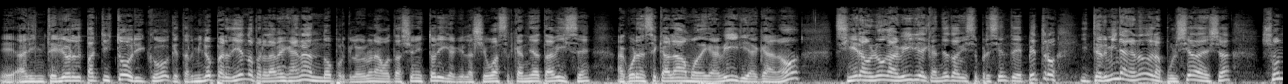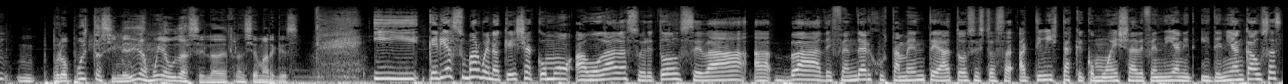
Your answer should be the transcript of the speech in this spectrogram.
eh, al interior del pacto histórico, que terminó perdiendo pero a la vez ganando, porque logró una votación histórica que la llevó a ser candidata a vice. Acuérdense que hablábamos de Gaviria acá, ¿no? Si era o no Gaviria el candidato a vicepresidente de Petro, y termina ganando la pulseada ella. Son mm, propuestas y medidas muy audaces la de Francia Márquez. Y quería sumar, bueno, que ella como abogada sobre todo se va a, va a defender justamente a todos estos activistas que como ella defendían y tenían causas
